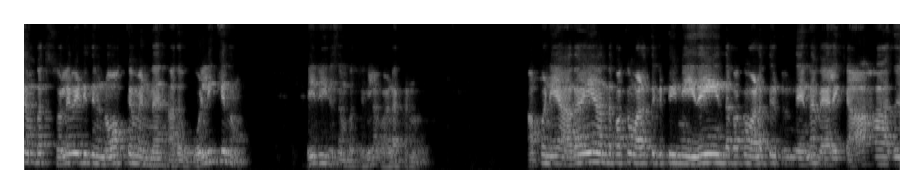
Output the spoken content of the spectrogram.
சம்பத் சொல்ல வேண்டியது நோக்கம் என்ன? அதை ஒழிக்கணும். தெய்வீக சம்பத்துக்குள்ள வளர்க்கணும். அப்ப நீ அதையும் அந்த பக்கம் வளர்த்துக்கிட்டு நீ இதையும் இந்த பக்கம் வளர்த்துக்கிட்டு இருந்தேன்னா வேலைக்கு ஆகாது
